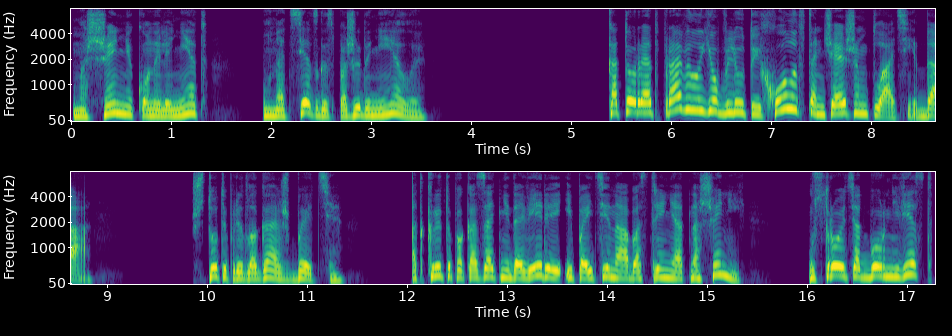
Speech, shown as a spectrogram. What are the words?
Мошенник он или нет, он отец госпожи Даниэлы. Который отправил ее в лютый холод в тончайшем платье, да. Что ты предлагаешь, Бетти? Открыто показать недоверие и пойти на обострение отношений? Устроить отбор невест?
